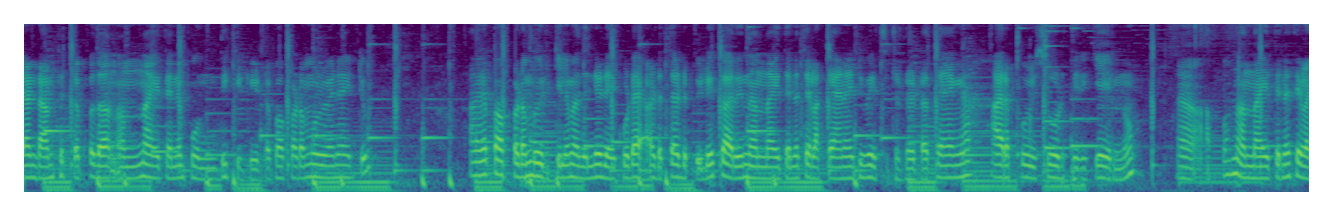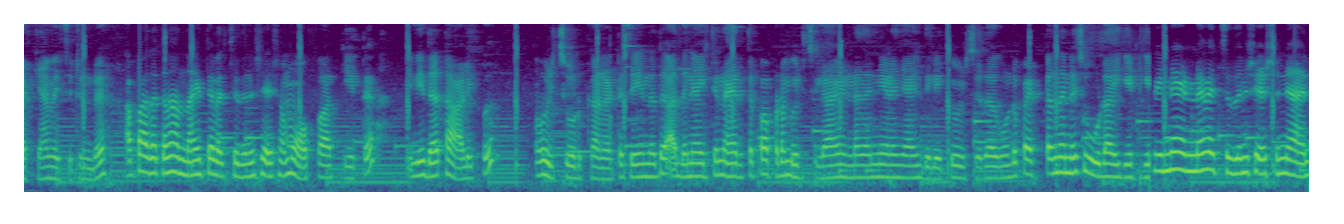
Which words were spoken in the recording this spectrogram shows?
രണ്ടാമത്തെ ഇട്ടപ്പോൾ ഇതാ നന്നായി തന്നെ പൊന്തി കിട്ടി കേട്ടോ. പപ്പടം മുഴുവനായിട്ടും. അങ്ങനെ പപ്പടം പൊരിക്കലും അതിന്റെ ഇടയിൽ കൂടെ അടുത്ത അടുപ്പിൽ കറി നന്നായി തന്നെ തിളക്കാനായിട്ട് വെച്ചിട്ടുണ്ട് കേട്ടോ. തേങ്ങ അരപ്പൊഴിച്ച് കൊടുത്തിരിക്കുകയായിരുന്നു. അപ്പോൾ നന്നായി തന്നെ തിളയ്ക്കാൻ വെച്ചിട്ടുണ്ട്. അപ്പോൾ അതൊക്കെ നന്നായി തിളച്ചതിന് ശേഷം ഓഫാക്കിയിട്ട് ഇനി ഇതാ താളിപ്പ് ഒഴിച്ചു കൊടുക്കുകയാണ് കേട്ടോ ചെയ്യുന്നത്. അതിനായിട്ട് നേരത്തെ പപ്പടം പൊരിച്ചില്ല. ആ എണ്ണ തന്നെയാണ് ഞാൻ ഇതിലേക്ക് ഒഴിച്ചത്. അതുകൊണ്ട് പെട്ടെന്ന് തന്നെ ചൂടായി കിട്ടി. പിന്നെ എണ്ണ വെച്ചതിന് ശേഷം ഞാൻ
